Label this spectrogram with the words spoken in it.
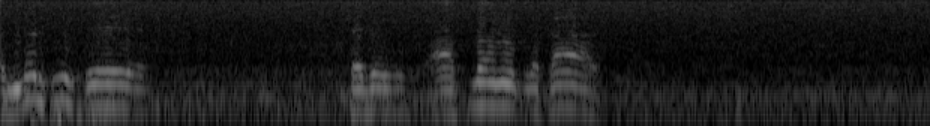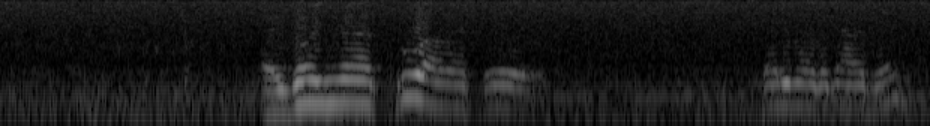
અંદર શું છે? આત્માનો પ્રકાશ. અલ્ગોરિધમના થ્રુ આવે છે. શરીરમાં બતાવે છે.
